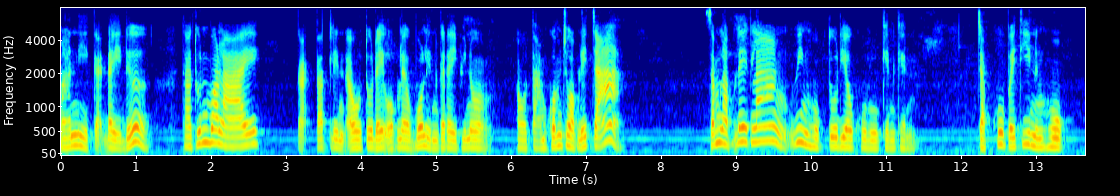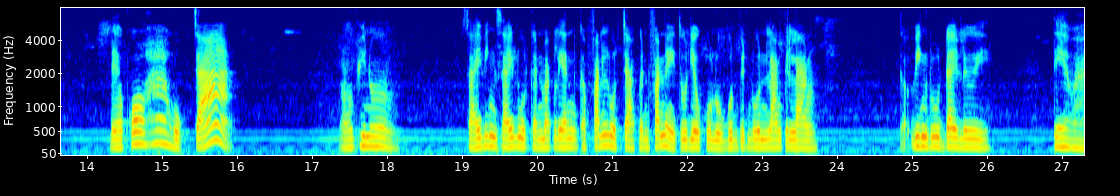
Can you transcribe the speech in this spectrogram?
มาณนี้กะได้เด้อถ้าทุนบ่หลายกะตัดเลนเอาตัวใดออกแล้วบ่เล่นก็ได้พี่น้องเอาตามความชอบเลยจ้าสำหรับเลขล่างวิ่ง 6 ตัวเดียวคูรูเคนเคนจับคู่ไปที่ 16 แล้วก็ 56 จ้า เอาพี่น้อง สายวิ่งสายหลุดกันมักเรียนกับฟันหลุดจากเพิ่นฟันให้ตัวเดียวกูหลูบนเป็นบนลางเป็นลางก็วิ่งรูดได้เลย แต่ว่า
